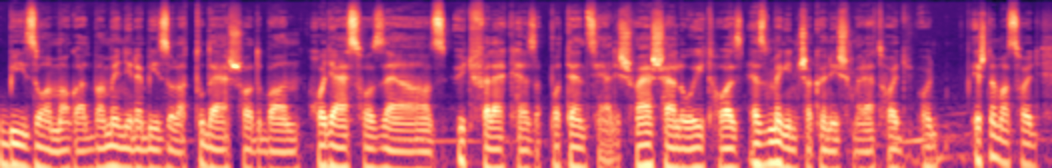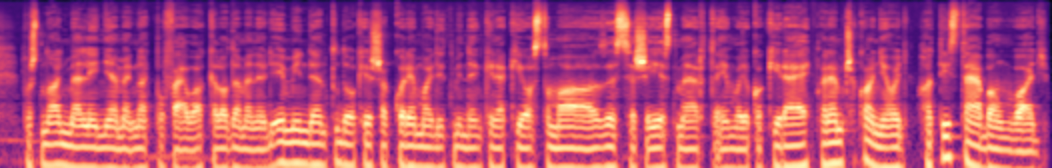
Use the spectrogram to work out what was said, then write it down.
bízol magadban, mennyire bízol a tudásodban, hogy állsz hozzá az ügyfelekhez, a potenciális vásárlóidhoz, ez megint csak önismeret, hogy, hogy és nem az, hogy most nagy mellénnyel, meg nagy pofával kell oda menni, hogy én mindent tudok, és akkor én majd itt mindenkinek kiosztom az összes észt, mert én vagyok a király, hanem csak annyi, hogy ha tisztában vagy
